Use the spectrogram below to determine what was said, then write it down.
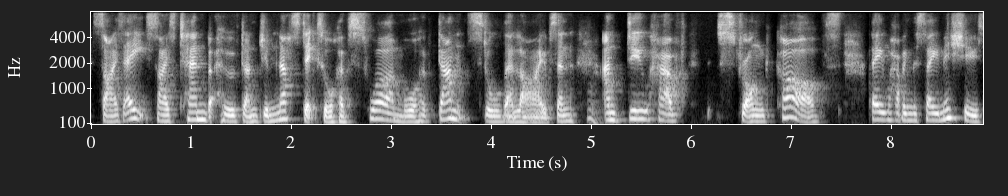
size eight, size 10, but who have done gymnastics or have swum or have danced all their lives and, hmm. and do have strong calves. They were having the same issues.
